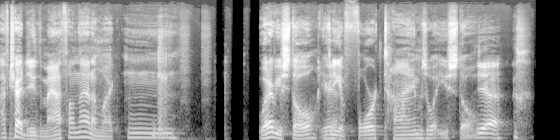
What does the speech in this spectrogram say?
I've tried to do the math on that. I'm like, mm, whatever you stole, you're gonna give four times what you stole. Yeah.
